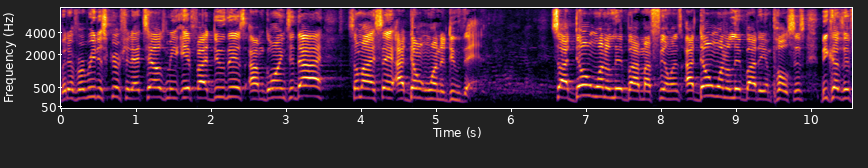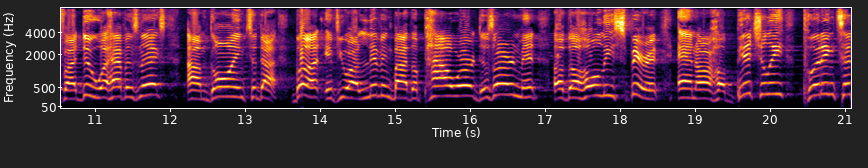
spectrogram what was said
But if I read a scripture that tells me if I do this, I'm going to die, somebody say, I don't want to do that. So I don't want to live by my feelings. I don't want to live by the impulses because if I do, what happens next? I'm going to die. But if you are living by the power, discernment of the Holy Spirit and are habitually putting to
